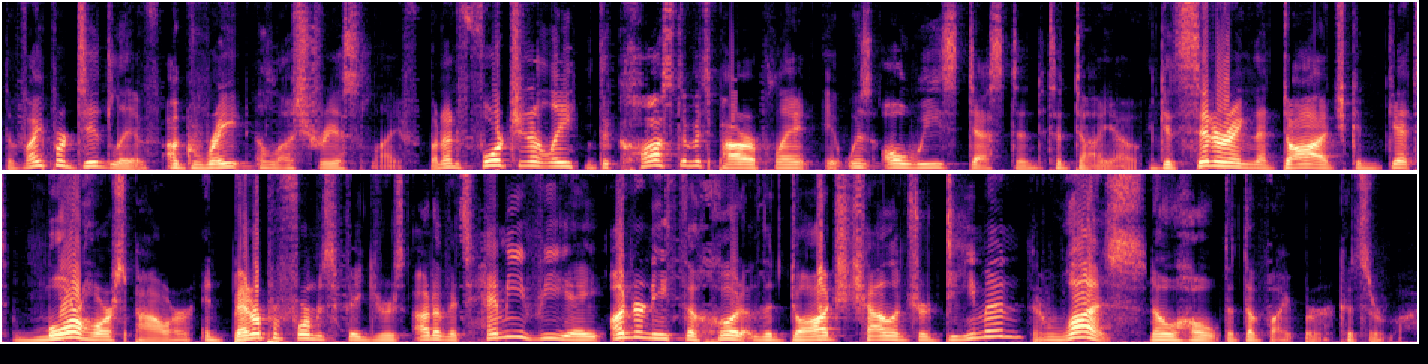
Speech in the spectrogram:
The Viper did live a great, illustrious life, but unfortunately, with the cost of its power plant, it was always destined to die out. And considering that Dodge could get more horsepower and better performance figures out of its Hemi V8 underneath the hood of the Dodge Challenger Demon, there was no hope that the Viper could survive.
